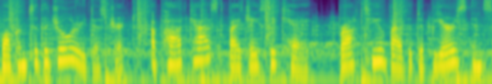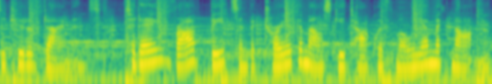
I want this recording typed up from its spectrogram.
Welcome to the Jewelry District, a podcast by JCK, brought to you by the De Beers Institute of Diamonds. Today, Rob Bates and Victoria Gomelsky talk with Malyia McNaughton,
